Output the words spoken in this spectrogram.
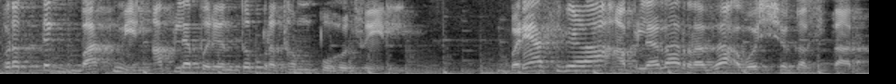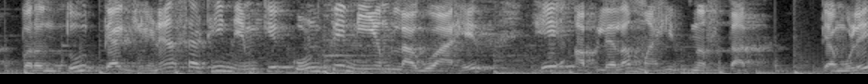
प्रत्येक बातमी आपल्यापर्यंत प्रथम पोहोचेल. बऱ्याच वेळा आपल्याला रजा आवश्यक असतात परंतु त्या घेण्यासाठी नेमके कोणते नियम लागू आहेत हे आपल्याला माहीत नसतात. त्यामुळे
